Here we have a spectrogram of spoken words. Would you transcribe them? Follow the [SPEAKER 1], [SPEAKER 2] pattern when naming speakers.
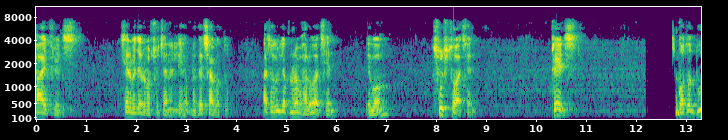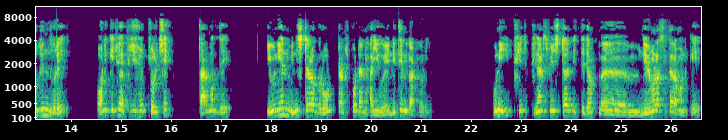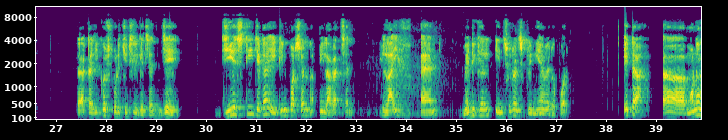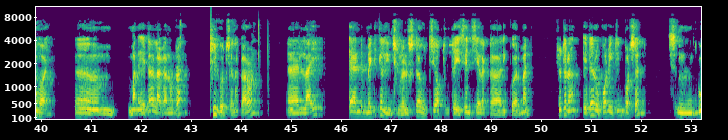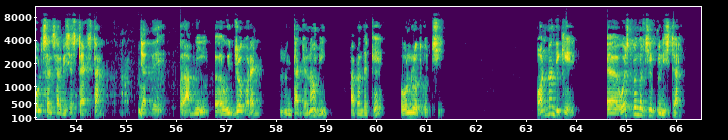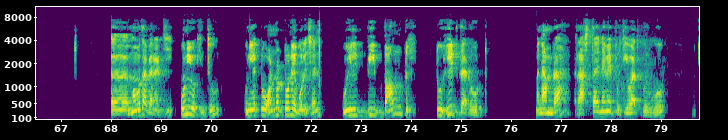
[SPEAKER 1] Hi friends শেয়ারবাজার রহস্য চ্যানেলে আপনাদের স্বাগত। আশা করি আপনারা ভালো আছেন এবং সুস্থ আছেন। ফ্রেন্ডস গত দুদিন ধরে অনেক কিছু অ্যাপ্লিকেশন চলছে। তার মধ্যে union minister of road transport and highway Nitin Gadkari উনি ফিনান্স মিনিস্টার নির্মলা সীতারামনকে একটা রিকোয়েস্ট করে চিঠি লিখেছেন যে জিএসটি যেটা এইটিন পার্সেন্ট আপনি লাগাচ্ছেন লাইফ অ্যান্ড মেডিকেল ইন্স্যুরেন্স প্রিমিয়ামের ওপর। এটা মনে হয় মানে এটা লাগানোটা ঠিক হচ্ছে না। কারণ লাইফ অ্যান্ড মেডিকেল ইন্স্যুরেন্সটা হচ্ছে অত্যন্ত এসেন্সিয়াল একটা রিকোয়ারমেন্ট সুতরাং এটার উপর eighteen percent goods and services ট্যাক্সটা যাতে আপনি উইথড্র করেন তার জন্য আমি আপনাদেরকে অনুরোধ করছি। অন্যদিকে west Bengal chief minister Mamata Banerjee, উনিও কিন্তু, উনি একটু অন্য টোনে বলেছেন will be bound to hit the road মানে আমরা রাস্তায় নেমে প্রতিবাদ করব,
